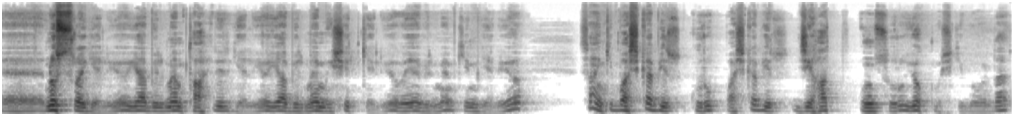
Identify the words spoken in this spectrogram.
e, Nusra geliyor, ya bilmem Tahrir geliyor, ya bilmem IŞİD geliyor veya bilmem kim geliyor. Sanki başka bir grup, başka bir cihat unsuru yokmuş gibi orada.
